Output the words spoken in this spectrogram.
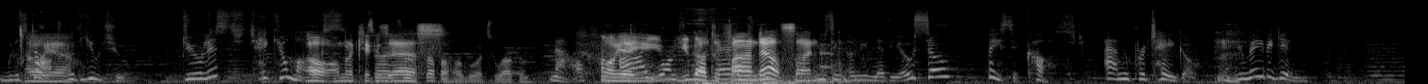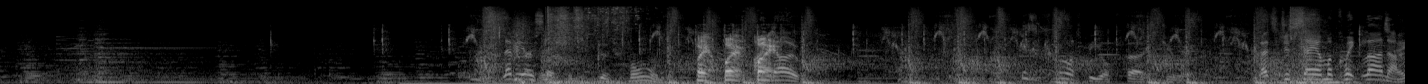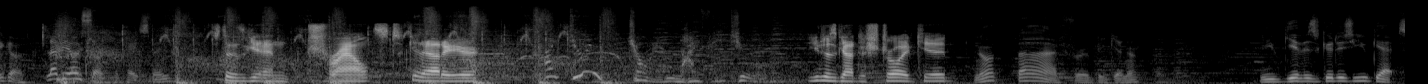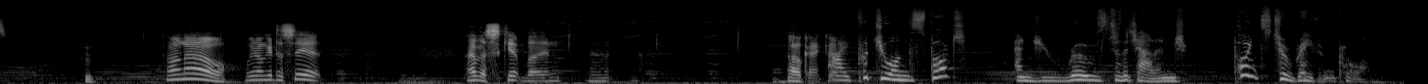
We'll oh, start Oh, yeah. with you two. Duelists, take your marks. Oh, I'm gonna kick his ass. proper Hogwarts welcome. Now, Oh, yeah, I you- want you about to find out, son. Using only Levioso, basic cost. and Protego. you may begin. Levioso. Good form. Bam, bam, I bam. know. This can't be your first duel. Let's just say I'm a quick learner. There you go. Levioso. Complicates things. This dude's getting trounced. Get out of here. I do enjoy a lively duel. You just got destroyed, kid. Not bad for a beginner. You give as good as you get. Oh no, we don't get to see it. I have a skip button. Uh, Okay, good. I put you on the spot, and you rose to the challenge. Points to Ravenclaw.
